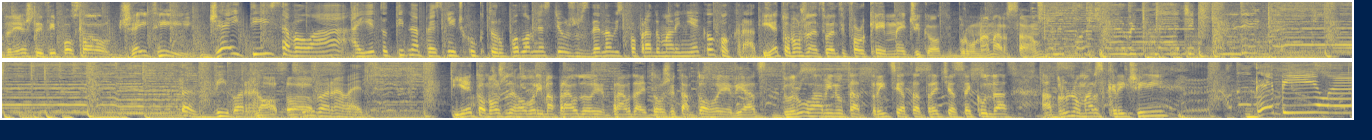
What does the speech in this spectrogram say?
dnešný typ poslal JT. JT sa volá a je to typ na pesničku, ktorú podľa mňa ste už z Denovi z Popradu mali niekoľkokrát. Je to možné 24K Magic od Bruna Marsa. To je výborná, No, uh, výborná vec. Je to možné, hovorím a pravda, pravda je to, že tam toho je viac. Druhá minúta, 33. sekunda a Bruno Mars kričí Debílek!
